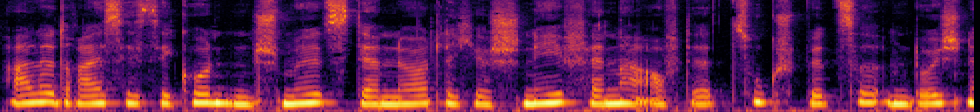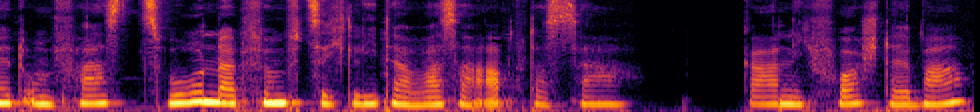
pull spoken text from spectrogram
Alle 30 Sekunden schmilzt der nördliche Schneefenner auf der Zugspitze im Durchschnitt um fast 250 Liter Wasser ab. Das ist ja gar nicht vorstellbar.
